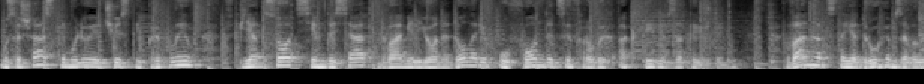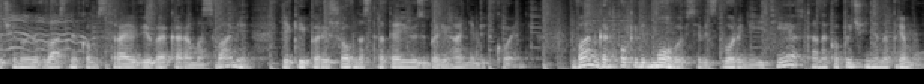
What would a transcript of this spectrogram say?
у США стимулює чистий приплив в 572 мільйони доларів у фонди цифрових активів за тиждень. Vanguard стає другим за величиною власником Strive Вівека Рамасвамі, який перейшов на стратегію зберігання біткоін. Vanguard поки відмовився від створення ETF та накопичення напряму,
